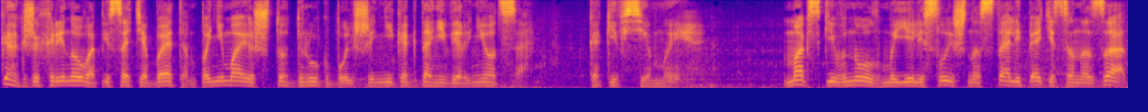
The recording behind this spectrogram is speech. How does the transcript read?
как же хреново писать об этом, понимая, что друг больше никогда не вернется, как и все мы. Макс кивнул, мы еле слышно стали пятиться назад,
